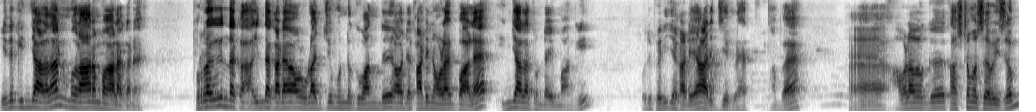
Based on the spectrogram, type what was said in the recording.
இதுக்கு இஞ்சால தான் முதல் ஆரம்ப கால கடை பிறகு இந்த க இந்த கடை அவர் உழைச்சி முன்னுக்கு வந்து அவருடைய கடின உழைப்பால் இஞ்சால துண்டையும் வாங்கி ஒரு பெரிய கடையாக அடிச்சிருக்கிறார். அப்போ அவ்வளவுக்கு கஸ்டமர் சர்வீஸும்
